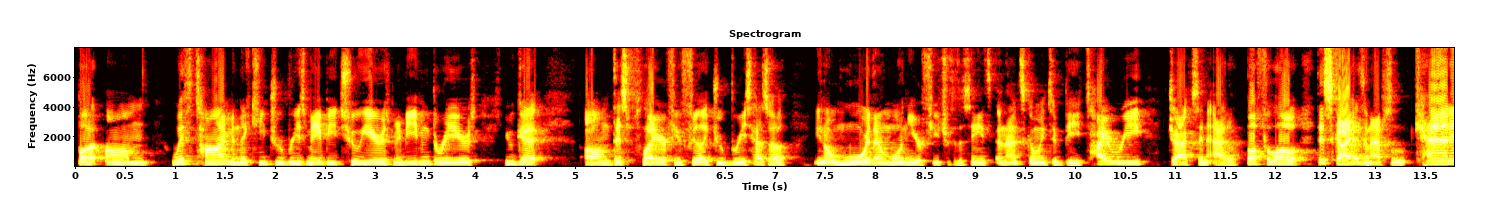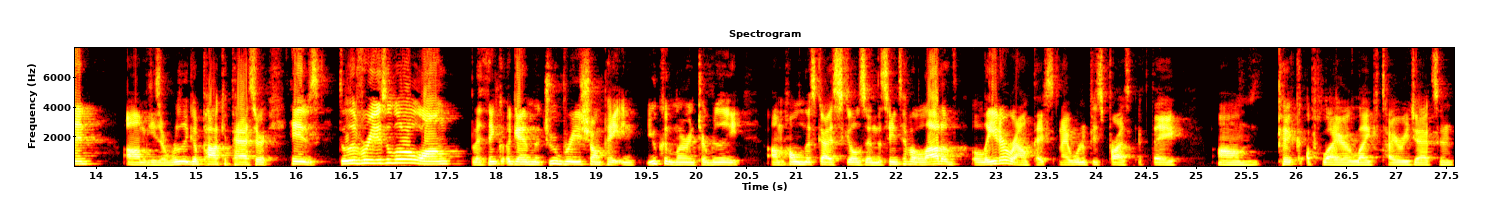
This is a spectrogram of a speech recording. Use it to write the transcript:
But um, with time and they keep Drew Brees maybe two years, maybe even three years, you get um, this player if you feel like Drew Brees has a you know more than one year future for the Saints, and that's going to be Tyree Jackson out of Buffalo. This guy has an absolute cannon. Um, he's a really good pocket passer. His delivery is a little long, but I think again with Drew Brees, Sean Payton, you can learn to really um, hone this guy's skills in. The Saints have a lot of later round picks, and I wouldn't be surprised if they um, pick a player like Tyree Jackson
